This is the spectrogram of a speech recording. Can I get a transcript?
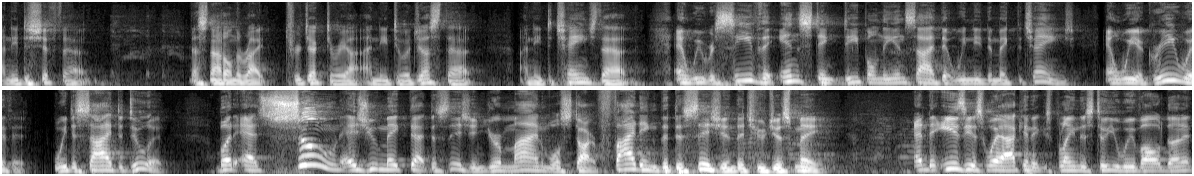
I need to shift that. That's not on the right trajectory. I, I need to adjust that. I need to change that. And we receive the instinct deep on the inside that we need to make the change. And we agree with it. We decide to do it. But as soon as you make that decision, your mind will start fighting the decision that you just made. And the easiest way I can explain this to you, we've all done it.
